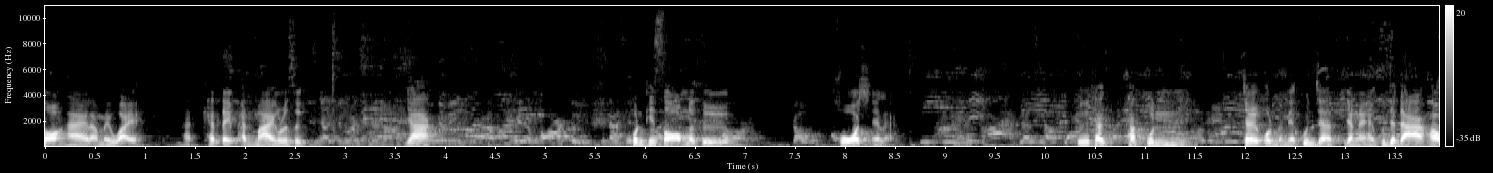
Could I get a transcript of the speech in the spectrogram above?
ร้องไห้แล้วไม่ไหวนะฮะ แค่เตะแผ่นไม้ก็รู้สึก ยาก คนที่สองก็คือโค้ชเนี่ยแหละ คือถ้าถ้าคุณเจอคนแบบเนี้ยคุณจะยังไงฮะคุณจะด่าเขา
